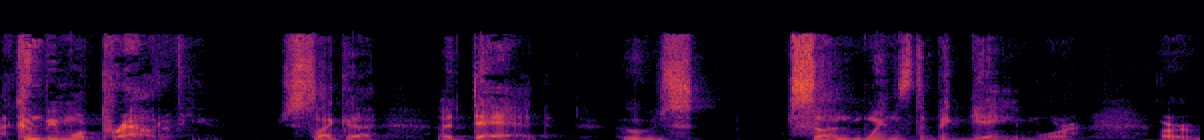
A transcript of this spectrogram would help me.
I couldn't be more proud of you. Just like a, a dad whose son wins the big game or, or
